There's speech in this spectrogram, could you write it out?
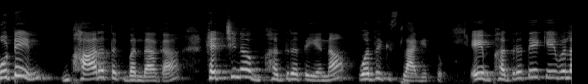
ಪುಟಿನ್ ಭಾರತಕ್ಕೆ ಬಂದಾಗ ಹೆಚ್ಚಿನ ಭದ್ರತೆಯನ್ನ ಒದಗಿಸಲಾಗಿತ್ತು. ಈ ಭದ್ರತೆ ಕೇವಲ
